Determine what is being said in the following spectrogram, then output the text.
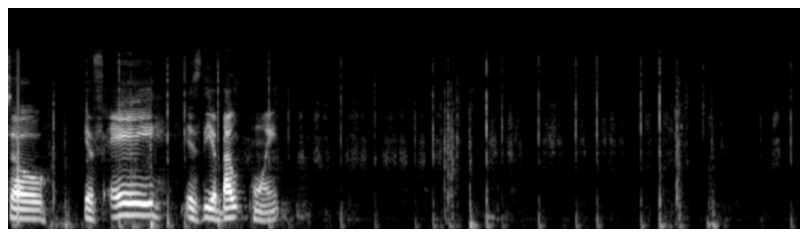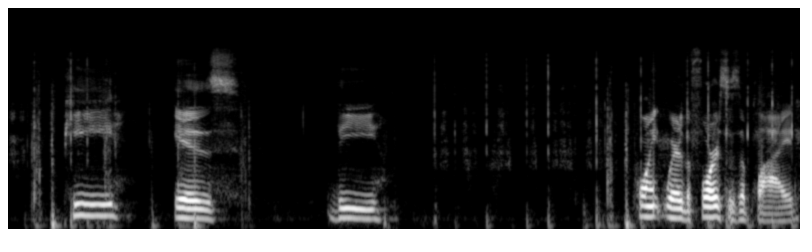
So if A is the about point, P is the point where the force is applied.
